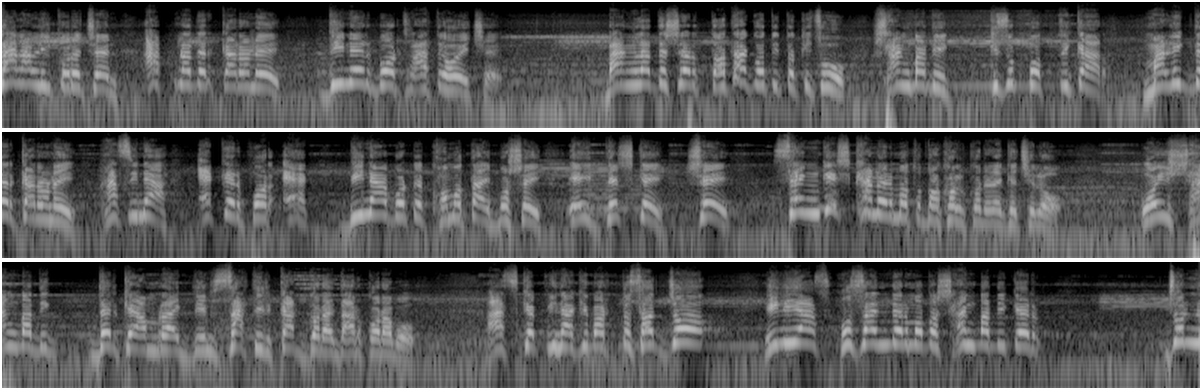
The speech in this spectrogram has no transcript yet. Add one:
দালালি করেছেন। আপনাদের কারণে দিনের ভোট রাতে হয়েছে। বাংলাদেশের তথাকথিত কিছু সাংবাদিক, কিছু পত্রিকার মালিকদের কারণে হাসিনা একের পর এক বিনা ভোটে ক্ষমতায় বসে এই দেশকে সে সেঙ্গিস খানের মতো দখল করে রেখেছিল। ওই সাংবাদিকদেরকে আমরা একদিন জাতির কাঠগড়ায় দাঁড় করাবো। আজকে পিনাকি ভট্টাচার্য, ইলিয়াস হোসেনদের মতো সাংবাদিকের জন্য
